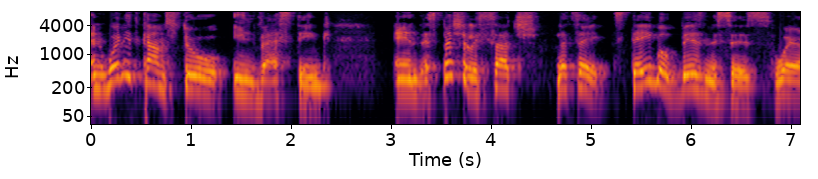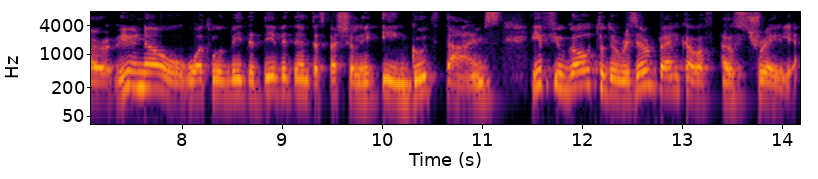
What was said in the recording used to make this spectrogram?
And when it comes to investing, and especially such let's say stable businesses where you know what will be the dividend especially in good times if you go to the reserve bank of australia.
